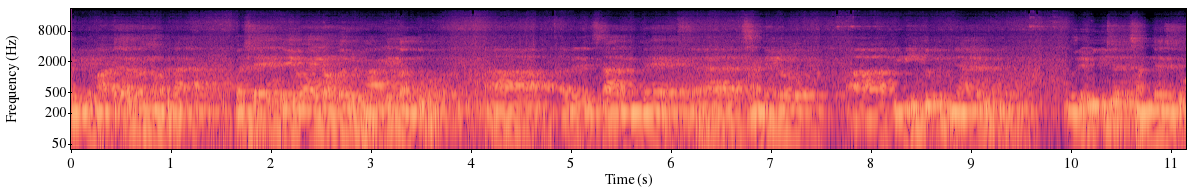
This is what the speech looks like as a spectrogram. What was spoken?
വലിയ പാട്ടുകാരനൊന്നുമല്ല പക്ഷേ ദൈവമായിട്ടുള്ളൊരു ഭാഗ്യം തന്നു. രജി സാറിന്റെ സണ്ണിലോ വിനീതും ഞാനും ഒരുമിച്ച് സൺഡേ സ്കൂൾ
